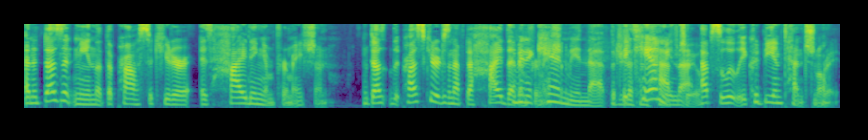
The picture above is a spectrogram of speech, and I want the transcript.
And it doesn't mean that the prosecutor is hiding information. It does, the prosecutor doesn't have to hide that I mean, information. it can mean that, but it, it doesn't can have mean to. that. Absolutely. It could be intentional. Right.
